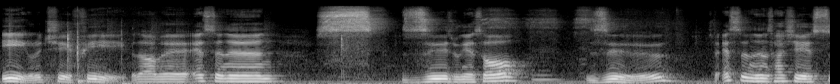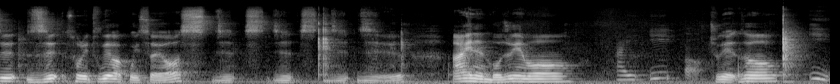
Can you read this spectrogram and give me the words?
e 그렇지 phi. 그 다음에 s는 s, z 중에서 z. 자, s는 사실 s, z 소리 두 개 갖고 있어요. s, z, z, z, z. i는 뭐 중에 뭐 I E O. 중에서 E.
